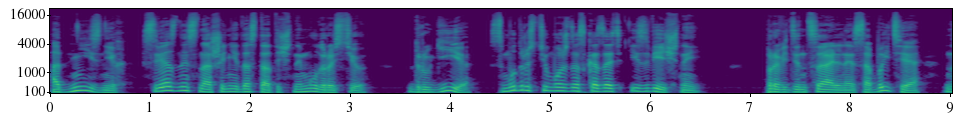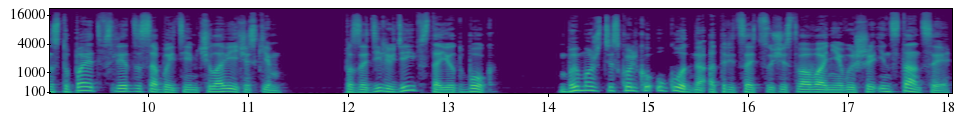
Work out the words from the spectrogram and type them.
Одни из них связаны с нашей недостаточной мудростью, другие – с мудростью, можно сказать, извечной, Провиденциальное событие наступает вслед за событием человеческим. Позади людей встает Бог. Вы можете сколько угодно отрицать существование высшей инстанции,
